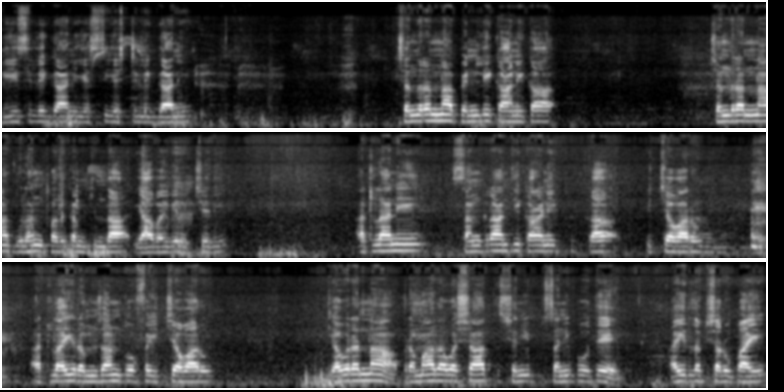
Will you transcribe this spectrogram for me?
బీసీలకు కానీ ఎస్సీ ఎస్టీలకు కానీ చంద్రన్న పెండ్లి కానిక చంద్రన్న దుల్హన్ పథకం కింద యాభై వేలు వచ్చేది. అట్లానే సంక్రాంతి కానిక ఇచ్చేవారు అట్లాగే రంజాన్ తోఫా ఇచ్చేవారు. ఎవరన్నా ప్రమాదవశాత్ చని చనిపోతే ఐదు లక్షల రూపాయి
